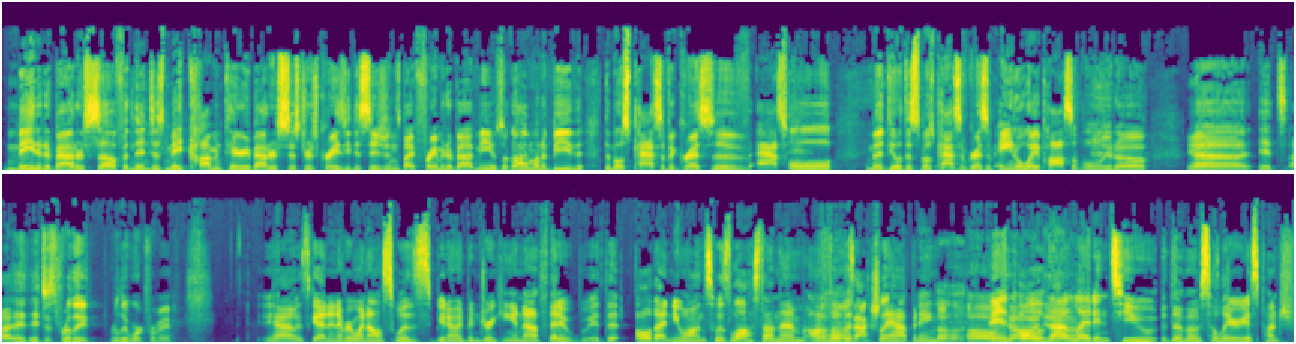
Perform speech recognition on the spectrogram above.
made it about herself and then just made commentary about her sister's crazy decisions by framing it about me. It was like, oh, I'm going to be the, the most passive aggressive asshole. I'm going to deal with this most passive aggressive anal way possible, you know? Uh, it's uh, it, it just really really worked for me. Yeah, it was good, and everyone else was, you know, had been drinking enough that it that all that nuance was lost on them on what was actually happening, Oh, and God, all of yeah. that led into the most hilarious punch,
